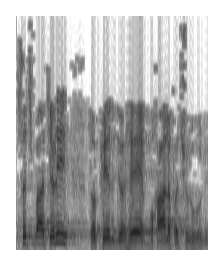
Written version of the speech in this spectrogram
سچ بات چلی، تو پھر جو ہے مخالفت شروع ہو گئی۔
